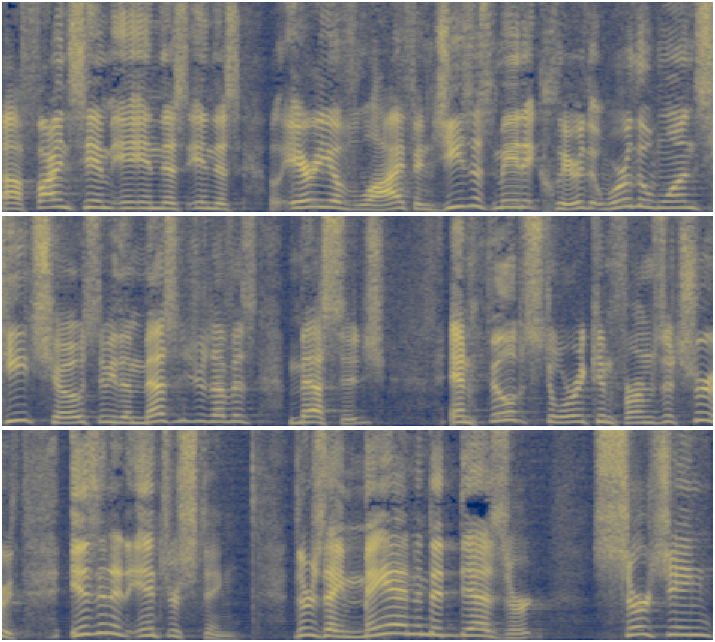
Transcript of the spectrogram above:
uh, finds him in this, in this area of life, and Jesus made it clear that we're the ones he chose to be the messengers of his message. And Philip's story confirms the truth. Isn't it interesting? There's a man in the desert searching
